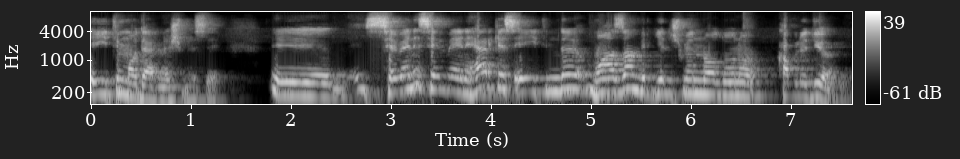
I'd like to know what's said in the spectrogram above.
eğitim modernleşmesi. Ee, seveni sevmeyeni herkes eğitimde muazzam bir gelişmenin olduğunu kabul ediyor.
